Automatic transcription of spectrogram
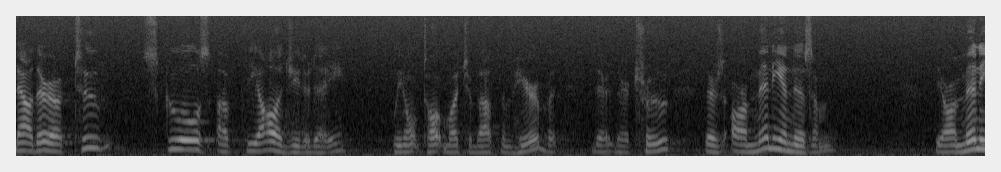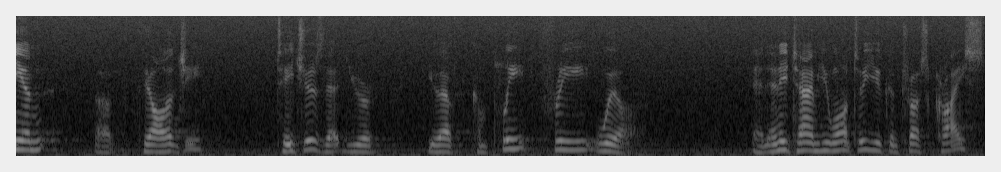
Now there are two schools of theology today. We don't talk much about them here, but they're, they're true. There's Arminianism. The Arminian uh, theology teaches that you're, you have complete free will. And anytime you want to, you can trust Christ.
